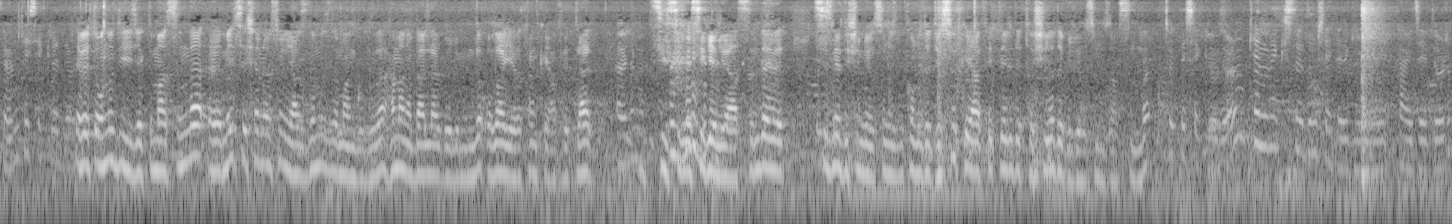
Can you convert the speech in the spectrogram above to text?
öpüyorum. Teşekkür ediyorum. Evet onu diyecektim aslında. E, Melisa Şenolsun yazdığımız zaman Google'a hemen haberler bölümünde olay yaratan kıyafetler Öyle mi? silsilesi geliyor aslında. Evet siz ne düşünüyorsunuz bu konuda? Cesur kıyafetleri de taşıyabiliyorsunuz aslında. Çok teşekkür ediyorum. Kendime yakıştırdığım şeyleri giymeyi tercih ediyorum.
